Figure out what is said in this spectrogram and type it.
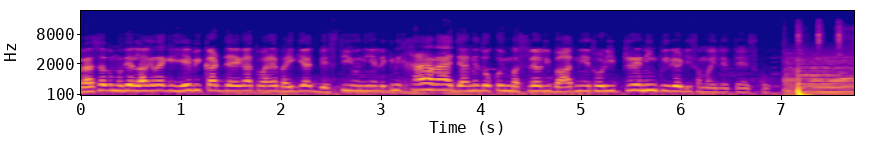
वैसे तो मुझे लग रहा है कि ये भी कट जाएगा, तुम्हारे भाई की आज बेस्ती होनी है, लेकिन खैर आया जाने दो, कोई मसले वाली बात नहीं है, थोड़ी ट्रेनिंग पीरियड ही समझ लेते हैं इसको।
